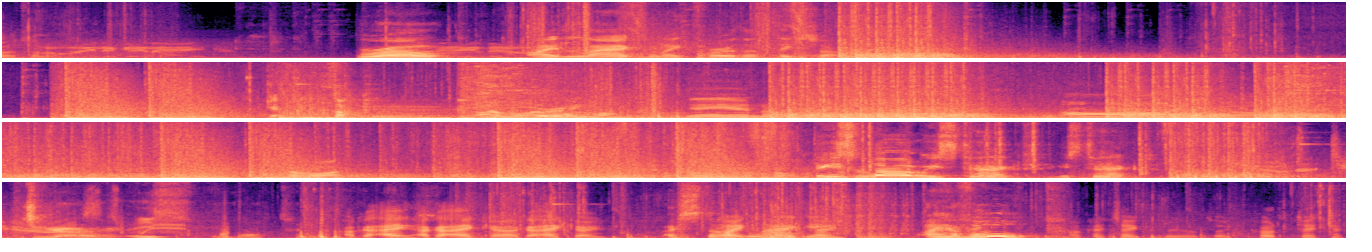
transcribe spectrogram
Did you unload tunnel? Bro, I lag when I throw that. thing suck. Get fucking. I'm Another one, burning. one Yeah, yeah, no. Oh, Another one. He's low. He's tagged. He's tagged. He's what? I got I got AK, I got AK. I started Take, take, lagging. take. I have ult. Okay, take it, Leo, take it, Cody, take it.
